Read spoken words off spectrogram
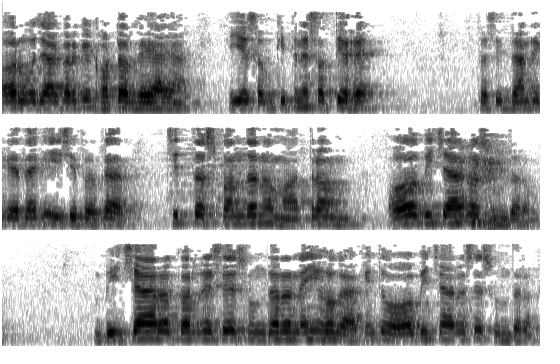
और वो जाकर के घट ले आया। ये सब कितने सत्य है? तो सिद्धांत कहता है कि इसी प्रकार चित्त स्पंदन मात्रम, अविचार सुंदरम। विचार करने से सुंदर नहीं होगा, किंतु अविचार से सुंदर,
